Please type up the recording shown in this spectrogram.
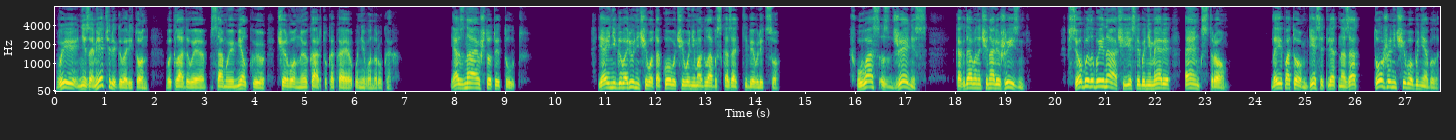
Вы не заметили, — говорит он, выкладывая самую мелкую червонную карту, какая у него на руках. Я знаю, что ты тут. Я и не говорю ничего такого, чего не могла бы сказать тебе в лицо. У вас с Дженнис, когда вы начинали жизнь, все было бы иначе, если бы не Мэри Энгстром. Да и потом, десять лет назад тоже ничего бы не было.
